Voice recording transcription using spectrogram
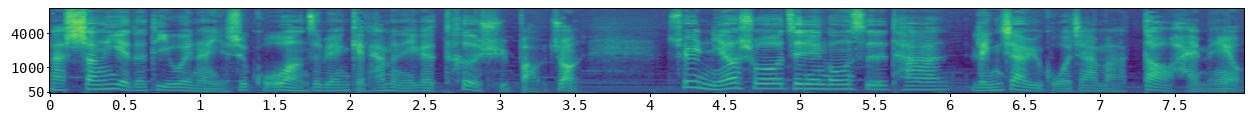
那商业的地位呢，也是国王这边给他们的一个特许保障。所以你要说这间公司它凌驾于国家吗？倒还没有。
